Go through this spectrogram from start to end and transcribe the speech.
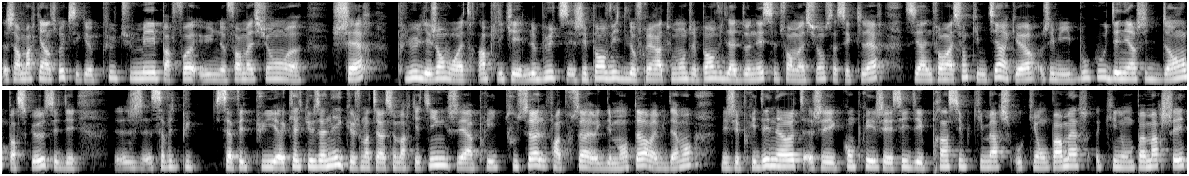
j'ai remarqué un truc c'est que plus tu mets parfois une formation chère plus les gens vont être impliqués. Le but c'est j'ai pas envie de l'offrir à tout le monde j'ai pas envie de la donner cette formation ça c'est clair. C'est une formation qui me tient à cœur. J'ai mis beaucoup d'énergie dedans parce que c'est des ça fait depuis ça fait depuis euh, quelques années que je m'intéresse au marketing. J'ai appris tout seul enfin tout seul avec des mentors évidemment mais j'ai pris des notes j'ai compris j'ai essayé des principes qui marchent ou qui n'ont pas marché.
